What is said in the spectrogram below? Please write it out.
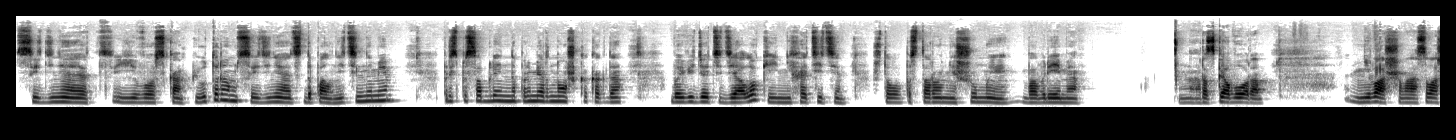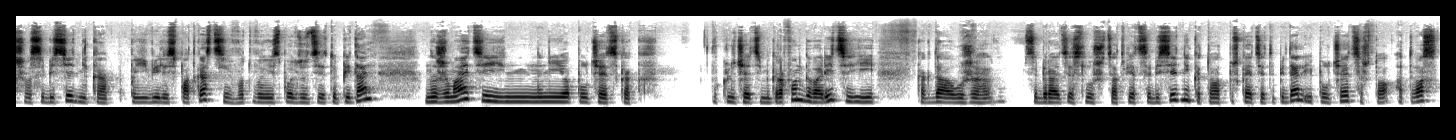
соединяет его с компьютером, соединяет с дополнительными приспособлениями, например, ножка, когда вы ведете диалог и не хотите, чтобы посторонние шумы во время разговора не вашего, а с вашего собеседника появились в подкасте, вот вы используете эту педаль, нажимаете, и на нее получается как выключаете микрофон, говорите, и когда уже собираетесь слушать ответ собеседника, то отпускаете эту педаль, и получается, что от вас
